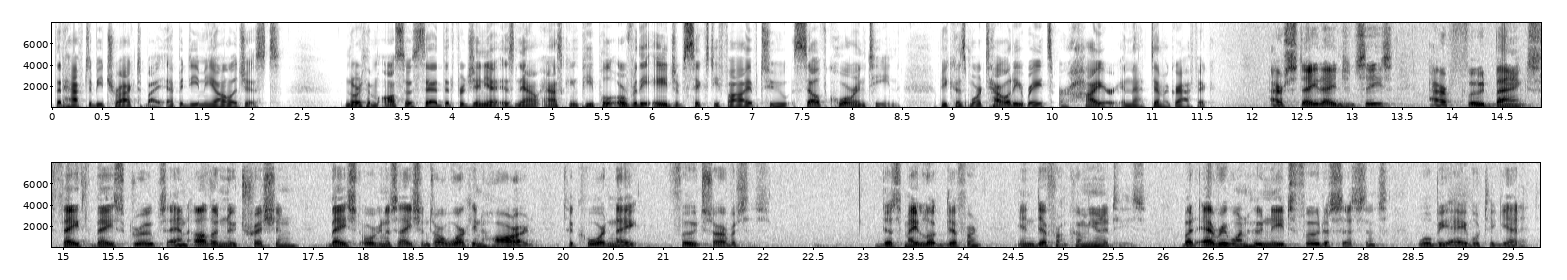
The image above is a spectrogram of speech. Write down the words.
that have to be tracked by epidemiologists. Northam also said that Virginia is now asking people over the age of 65 to self quarantine because mortality rates are higher in that demographic. Our state agencies, our food banks, faith based groups, and other nutrition based organizations are working hard to coordinate food services. This may look different in different communities, but everyone who needs food assistance will be able to get it.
